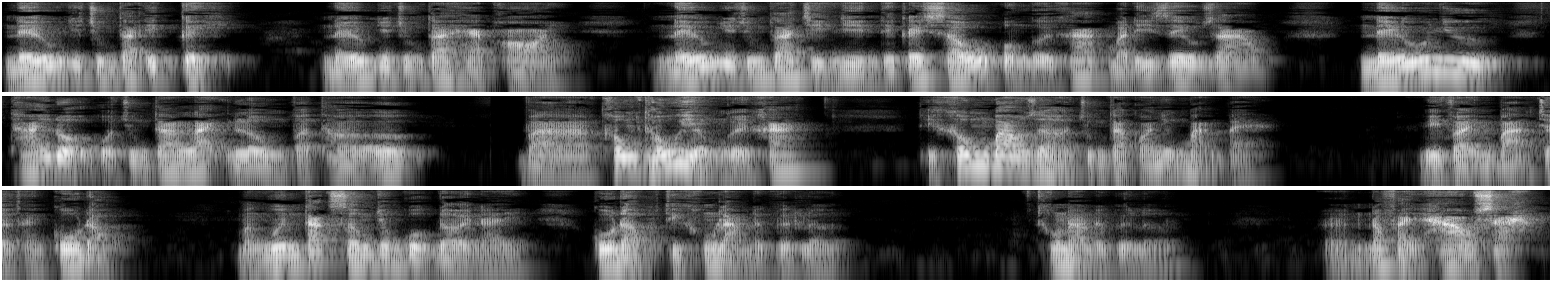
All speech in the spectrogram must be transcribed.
nếu như chúng ta ích kỷ nếu như chúng ta hẹp hòi nếu như chúng ta chỉ nhìn thấy cái xấu của người khác mà đi rêu rao nếu như thái độ của chúng ta lạnh lùng và thờ ơ và không thấu hiểu người khác, thì không bao giờ chúng ta có những bạn bè. Vì vậy bạn trở thành cô độc. Mà nguyên tắc sống trong cuộc đời này, cô độc thì không làm được việc lớn. Không làm được việc lớn. Ờ, nó phải hào sảng.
